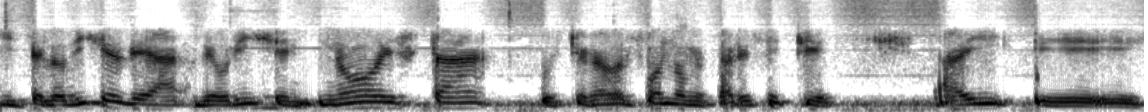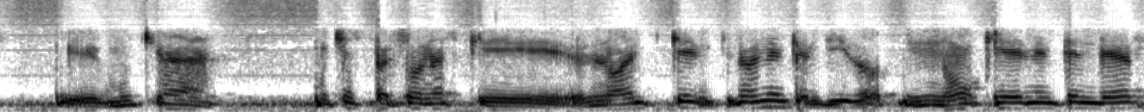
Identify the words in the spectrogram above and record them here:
y te lo dije de, de origen, no está cuestionado el fondo, me parece que hay eh, eh, mucha muchas personas que no han, que no han entendido, no quieren entender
